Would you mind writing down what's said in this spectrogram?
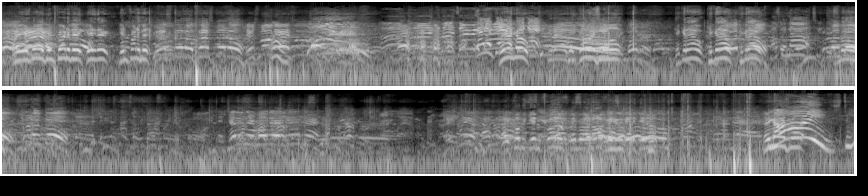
All right, get in front of it. Get there. Get in front of it. Pass middle, pass middle. There's Mogan. Get it, There you go. it, kick! Go, Isabella. Kick it out. Kick it out. Kick it out. Help him out! Isabella. Get in there, Mogan, get in there. All right, Kobe, get in front of. him. Remember on offense, you gotta get up. There you go, Isabella. Nice! Did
